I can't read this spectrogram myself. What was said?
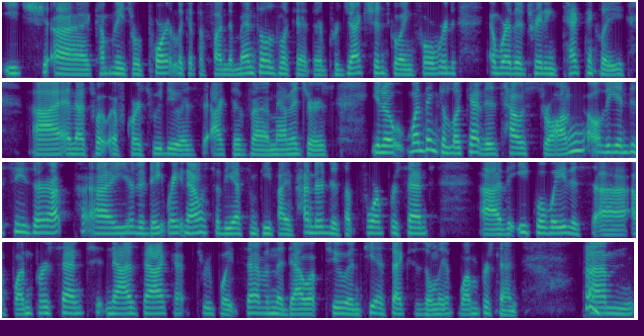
each uh, company's report, look at the fundamentals, look at their projections going forward and where they're trading technically. Uh, and that's what, of course, we do as active uh, managers. You know, one thing to look at is how strong all the indices are up uh, year to date right now. So the S&P 500 is up 4%. Uh, the equal weight is uh, up 1%, NASDAQ up 3.7, the Dow up 2, and TSX is only up 1%. Um,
